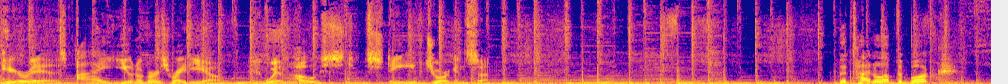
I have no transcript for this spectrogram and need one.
Here is iUniverse Radio with host Steve Jorgensen. The title of the book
